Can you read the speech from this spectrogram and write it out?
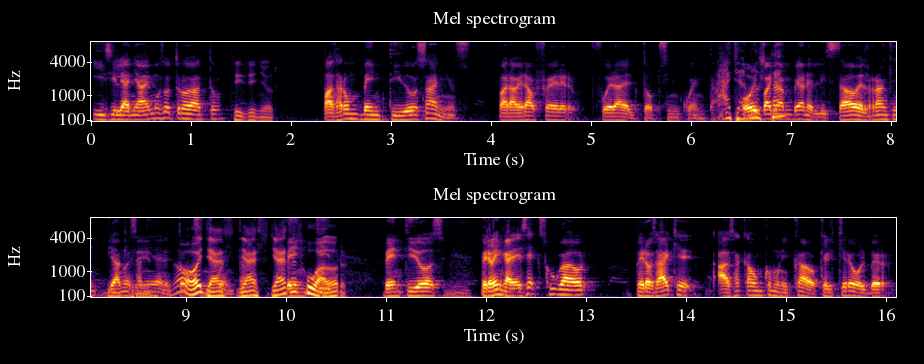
Y si le añadimos otro dato, Sí, señor. pasaron 22 años para ver a Federer fuera del top 50. Ah, ya no Hoy está. vayan, vean el listado del ranking, ya no está ni en el Increíble. top No, ya es- 50. ya es- ya es exjugador. 22. Pero venga, es exjugador, pero sabe que ha sacado un comunicado que él quiere volver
